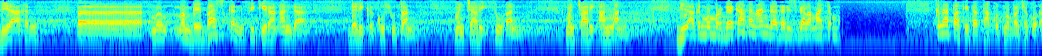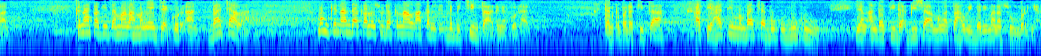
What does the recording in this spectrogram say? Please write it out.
Dia akan uh, membebaskan pikiran Anda dari kekusutan mencari Tuhan, mencari anuan. Dia akan memerdekakan Anda dari segala macam. Kenapa kita takut membaca Quran? Kenapa kita malah mengejek Quran? Bacalah. Mungkin Anda kalau sudah kenal akan lebih cinta dengan Quran. Dan kepada kita, hati-hati membaca buku-buku yang Anda tidak bisa mengetahui dari mana sumbernya.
